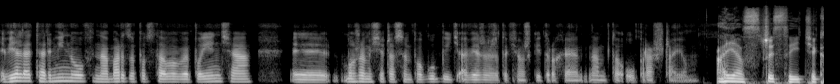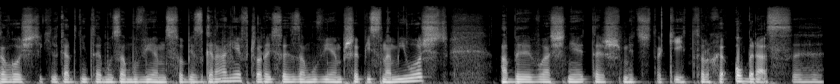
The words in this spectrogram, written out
wiele terminów na bardzo podstawowe pojęcia. Y, możemy się czasem pogubić, a wierzę, że te książki trochę nam to upraszczają. A ja z czystej ciekawości kilka dni temu zamówiłem sobie zgranie. Wczoraj sobie zamówiłem przepis na miłość, aby właśnie też mieć taki trochę obraz y,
